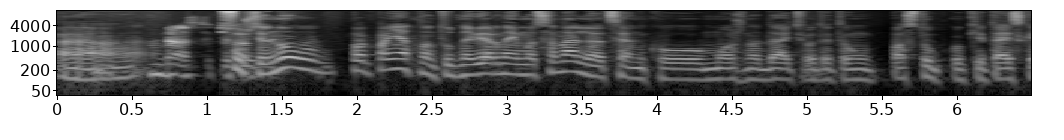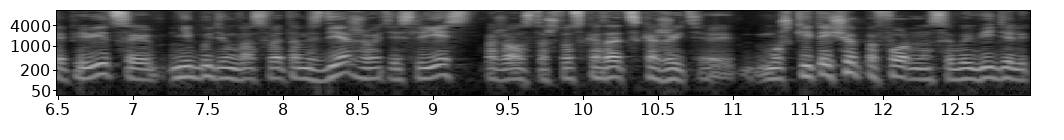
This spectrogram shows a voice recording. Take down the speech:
А, Здравствуйте. Слушайте, ну, понятно, тут, наверное, эмоциональную оценку можно дать вот этому поступку китайской певицы. Не будем вас в этом сдерживать. Если есть, пожалуйста, что сказать, скажите. Может, какие-то еще перформансы вы видели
